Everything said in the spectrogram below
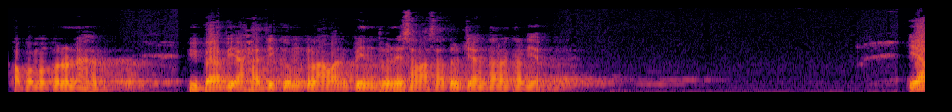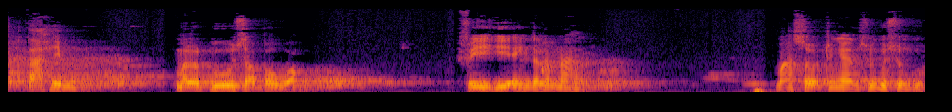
Apa mengkono nahar. Biba bi ahadikum kelawan pintune salah satu di antara kalian. Yaktahimu melbu sapa wong fihi ing dalam nahar. Masuk dengan sungguh-sungguh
